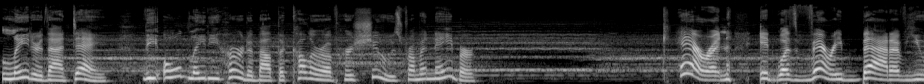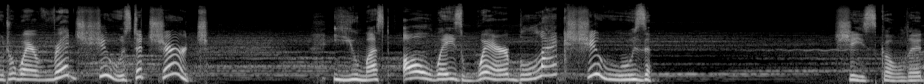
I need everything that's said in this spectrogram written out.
Later that day, the old lady heard about the color of her shoes from a neighbor. Karen, it was very bad of you to wear red shoes to church. You must always wear black shoes. She scolded.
